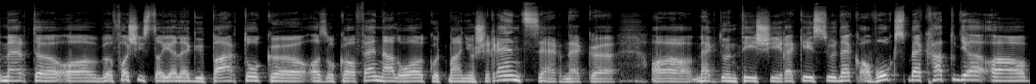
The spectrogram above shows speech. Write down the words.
mert a fasiszta jellegű pártok azok a fennálló alkotmányos rendszernek a megdöntésére készülnek. A Vox meg hát ugye a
